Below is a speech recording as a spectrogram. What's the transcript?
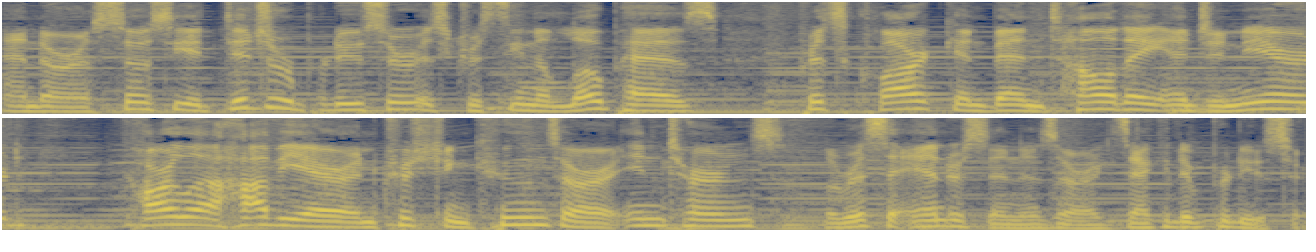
and our associate digital producer is Christina Lopez. Fritz Clark and Ben Tolliday engineered. Carla Javier and Christian Coons are our interns. Larissa Anderson is our executive producer.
